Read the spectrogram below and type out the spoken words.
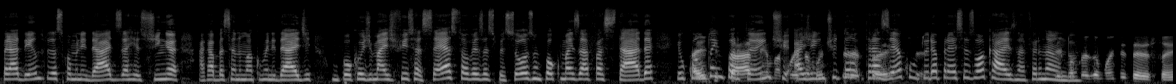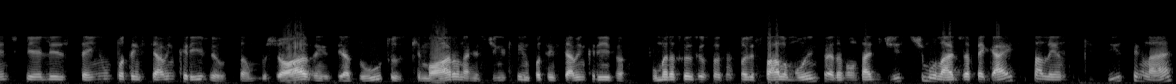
para dentro das comunidades. A Restinga acaba sendo uma comunidade um pouco de mais difícil acesso, talvez as pessoas um pouco mais afastada. E o quanto é tá, importante tem uma a gente trazer a cultura para esses locais, né, Tem Fernando? uma coisa muito interessante que eles têm um potencial incrível. São jovens e adultos que moram na Restinga que têm um potencial incrível. Uma das coisas que os professores falam muito é da vontade de estimular, de já pegar esses talentos que existem lá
